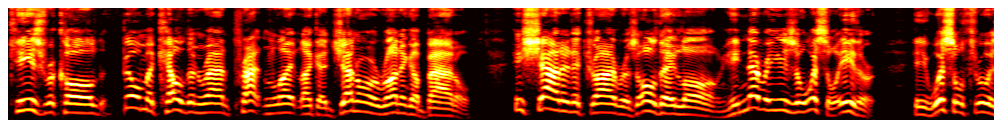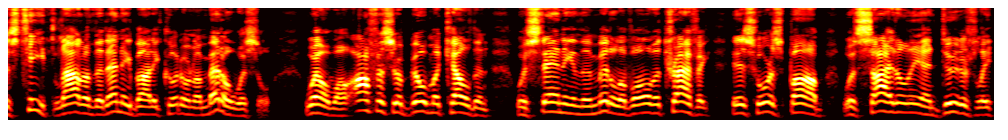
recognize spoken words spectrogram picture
Keys recalled Bill McKeldin ran Pratt and Light like a general running a battle. He shouted at drivers all day long. He never used a whistle either. He whistled through his teeth louder than anybody could on a metal whistle. Well, while Officer Bill McKeldin was standing in the middle of all the traffic, his horse Bob was silently and dutifully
